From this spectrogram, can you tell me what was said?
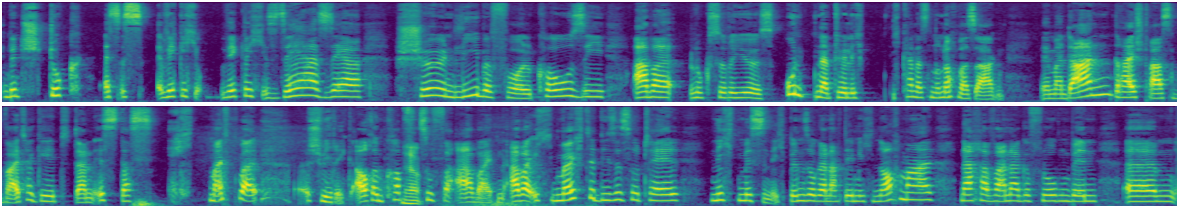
mit Stuck es ist wirklich, wirklich sehr, sehr schön, liebevoll, cozy, aber luxuriös. Und natürlich, ich kann das nur noch mal sagen, wenn man dann drei Straßen weitergeht, dann ist das echt manchmal äh, schwierig, auch im Kopf ja. zu verarbeiten. Aber ich möchte dieses Hotel nicht missen. Ich bin sogar, nachdem ich nochmal nach Havanna geflogen bin, ähm,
